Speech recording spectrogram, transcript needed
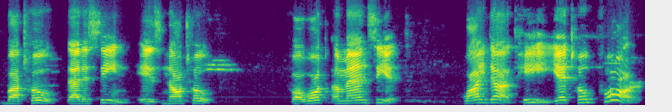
but hope that is seen is not hope. For what a man seeth, why doth he yet hope for?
